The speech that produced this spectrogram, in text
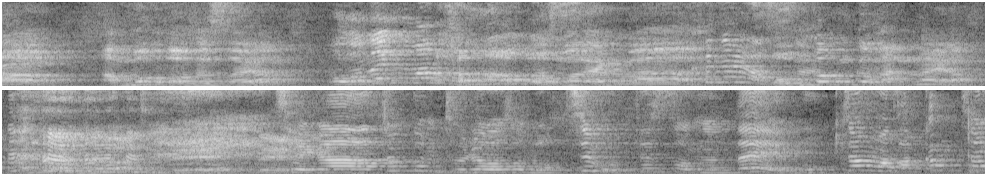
아, 안 먹어보셨어요? 원액만 못 아, 먹어봤어요. 어머나기만 큰일 났어요. 못 먹은 거 맞나요? 안 먹은 거 같은데. 네. 제가 조금 두려워서 먹지 못했었는데 먹자마자 깜짝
